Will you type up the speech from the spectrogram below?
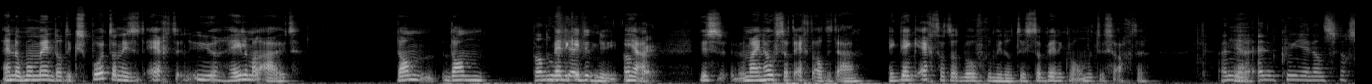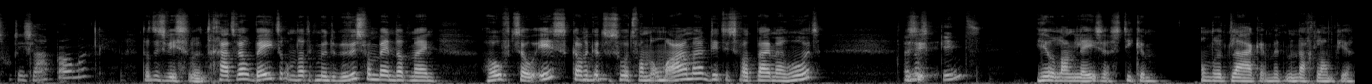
En op het moment dat ik sport, dan is het echt een uur helemaal uit. Dan, dan Dan ben ik in het nu. Ja. Dus mijn hoofd staat echt altijd aan. Ik denk echt dat dat bovengemiddeld is. Daar ben ik wel ondertussen achter. En, Ja. eh, en kun je dan s'nachts goed in slaap komen? Dat is wisselend. Het gaat wel beter omdat ik me er bewust van ben dat mijn hoofd zo is. Kan ik Mhm. het een soort van omarmen. Dit is wat bij mij hoort. En Dus als ik- kind? Heel lang lezen, stiekem. Onder het laken met mijn nachtlampje.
